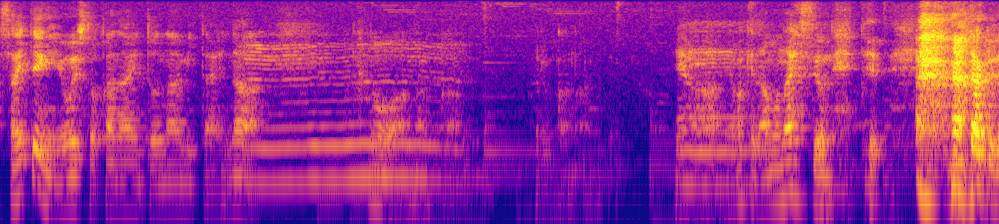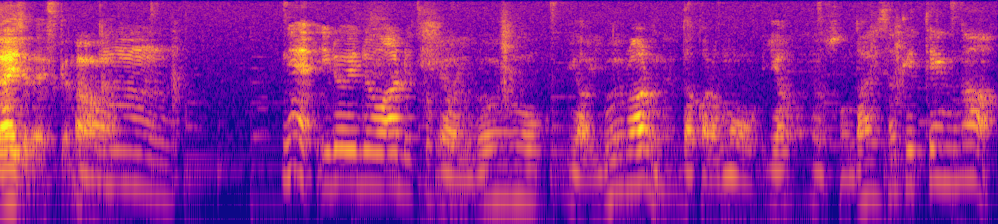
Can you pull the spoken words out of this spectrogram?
最低限用意しとかないとなみたいなのはなんかあるかなみたいな。いやー。わけなんもないですよねって言いたくないじゃないですか。ねいろいろあるといやいころろいろいやいろいろあるのよ。だからもういやその大酒店が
